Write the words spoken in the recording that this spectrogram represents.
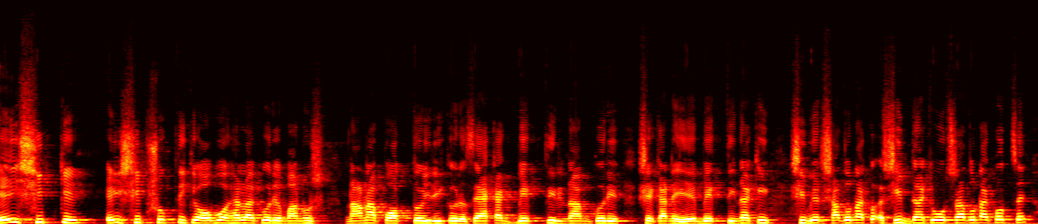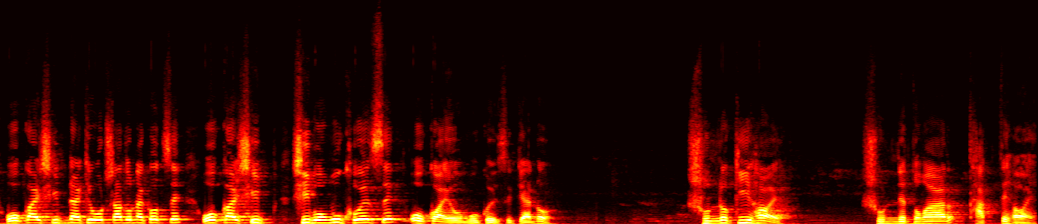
এই শিবকে, এই শিব শক্তিকে অবহেলা করে মানুষ নানা পথ তৈরি করেছে, এক এক ব্যক্তির নাম করে সেখানে এ ব্যক্তি নাকি শিবের সাধনা শিব নাকি ওর সাধনা করছে, ও কয় শিব নাকি ওর সাধনা করছে, ও কয় শিব শিব অমুক হয়েছে, ও কয় অমুক হয়েছে কেন? শূন্য কি হয়? শূন্যে তোমার থাকতে হয়।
